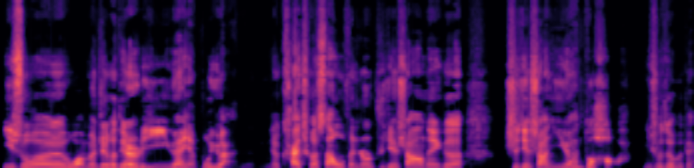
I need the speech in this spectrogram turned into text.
你说我们这个地儿离医院也不远，你就开车三五分钟直接上那个，直接上医院多好啊？你说对不对？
